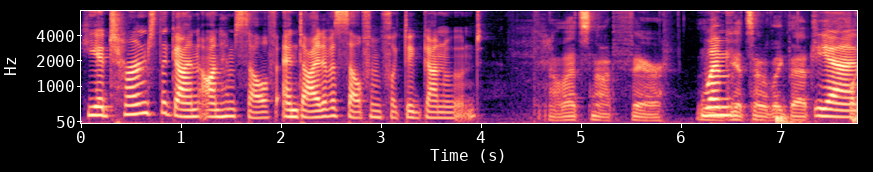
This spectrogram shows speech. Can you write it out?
He had turned the gun on himself and died of a self inflicted gun wound. No, that's not fair. When- he gets out like that. Yeah,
